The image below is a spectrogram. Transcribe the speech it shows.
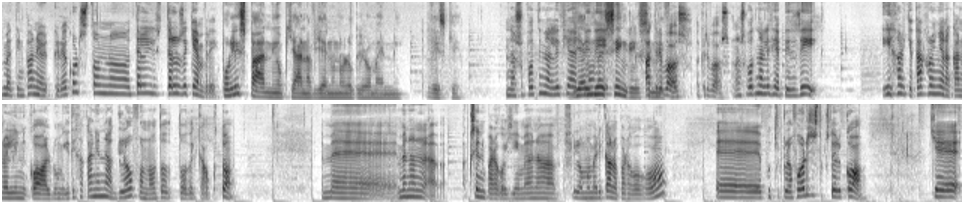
με την Panic Records τον ε, τέλος, τέλος Δεκέμβρη. Πολύ σπάνιο πια να βγαίνουν ολοκληρωμένοι δίσκοι. Να σου πω την αλήθεια, Βγαίνουνε επειδή. singles συνήθως. Ακριβώς, ακριβώς. Να σου πω την αλήθεια, επειδή είχα αρκετά χρόνια να κάνω ελληνικό άλμπουμ, γιατί είχα κάνει ένα αγγλόφωνο το, το 18 με, με έναν α, ξένη παραγωγή, με ένα φίλο μου Αμερικάνο παραγωγό ε, που κυκλοφόρησε στο εξωτερικό. Και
